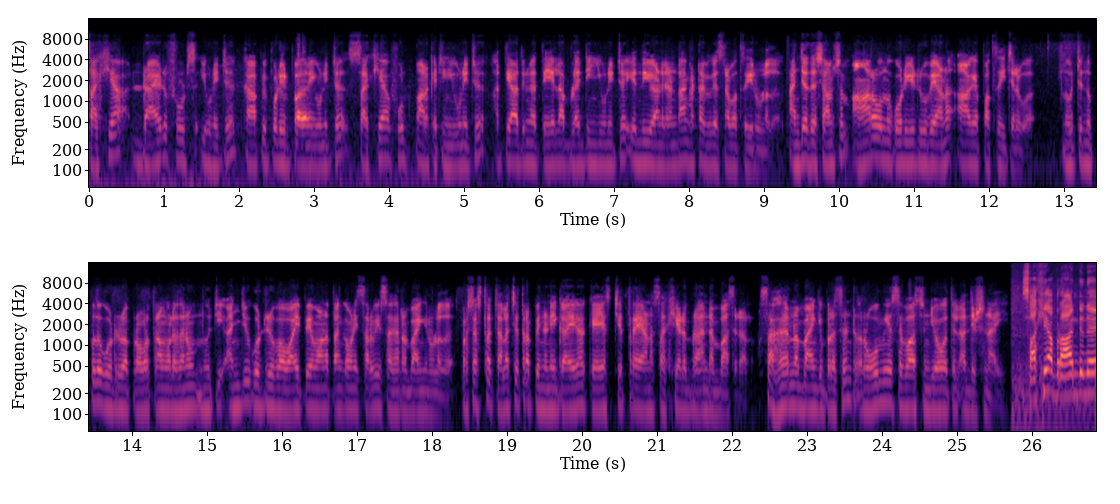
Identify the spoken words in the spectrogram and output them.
സഖ്യ ഡ്രൈഡ് ഫ്രൂട്ട്സ് യൂണിറ്റ് കാപ്പിപ്പൊടി ഉൽപാദന യൂണിറ്റ് സഖ്യ ഫുഡ് മാർക്കറ്റിംഗ് യൂണിറ്റ് അത്യാധുനിക തേയില ബ്ലെൻഡിംഗ് യൂണിറ്റ് എന്നിവയാണ് രണ്ടാം ഘട്ട വികസന പദ്ധതിയിലുള്ളത്. അഞ്ച് ദശാംശം ആറ് ഒന്ന് കോടി രൂപയാണ് ആകെ പദ്ധതി ചെലവ്. നൂറ്റി മുപ്പത് കോടി രൂപ പ്രവർത്തന മൂലധനവും നൂറ്റി അഞ്ച് കോടി രൂപ വായ്പയുമാണ് തങ്കമണി സർവീസ് സഹകരണ ബാങ്കിനുള്ളത്. പ്രശസ്ത ചലച്ചിത്ര പിന്നണി ഗായിക കെ എസ് ചിത്രയാണ് സഖ്യയുടെ ബ്രാൻഡ് അംബാസിഡർ. സഹകരണ ബാങ്ക് പ്രസിഡന്റ് റോമിയോ സെബാസ്റ്റ്യൻ യോഗത്തിൽ അധ്യക്ഷനായി. സഹ്യ ബ്രാൻഡിനെ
